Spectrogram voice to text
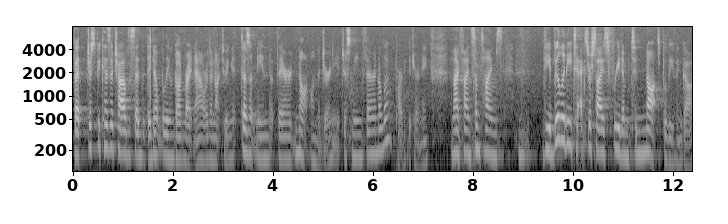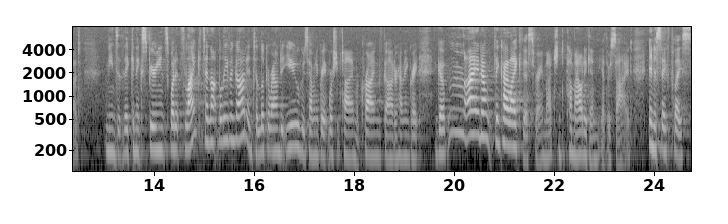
But just because a child has said that they don't believe in God right now or they're not doing it doesn't mean that they're not on the journey. It just means they're in a low part of the journey. And I find sometimes the ability to exercise freedom to not believe in God means that they can experience what it's like to not believe in God and to look around at you who's having a great worship time or crying with God or having a great, and go, mm, I don't think I like this very much, and to come out again the other side in a safe place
